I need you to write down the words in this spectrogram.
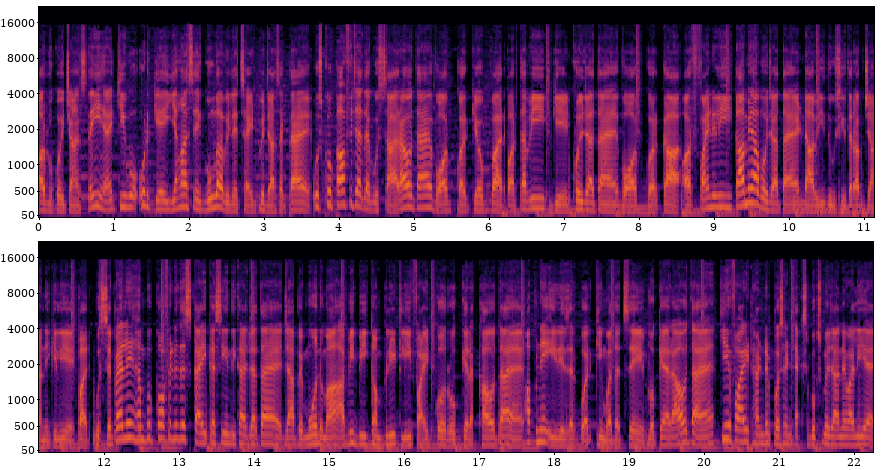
और वो कोई चांस नहीं है कि वो उड़ के यहाँ से गुंगा विलेज साइड पे जा सकता है। उसको काफ़ी ज़्यादा गुस्सा आ रहा होता है वॉर्प कर के ऊपर पर तभी गेट खुल जाता है वॉर्प कर का, और फाइनली कामयाब हो जाता है डाबी दूसरी तरफ़ जाने के लिए। पर उससे पहले हमको कॉफ़ी द स्काई का सीन दिखाया जाता है, जहाँ पे मोनमा अभी भी कम्प्लीटली फाइट को रोक के रखा होता है अपने इरेजर क्वर्क की मदद से। वो कह रहा होता है कि ये फाइट 100 परसेंट टेक्स्ट बुक्स में जाने वाली है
